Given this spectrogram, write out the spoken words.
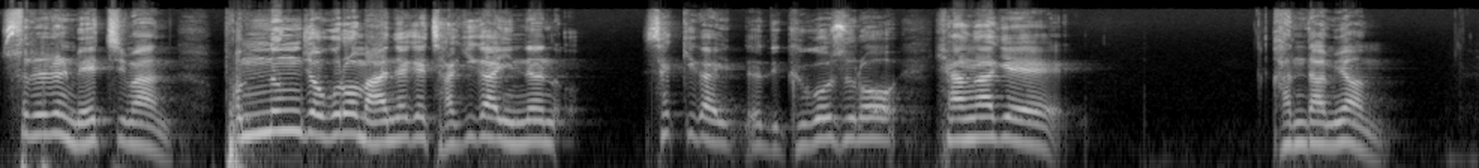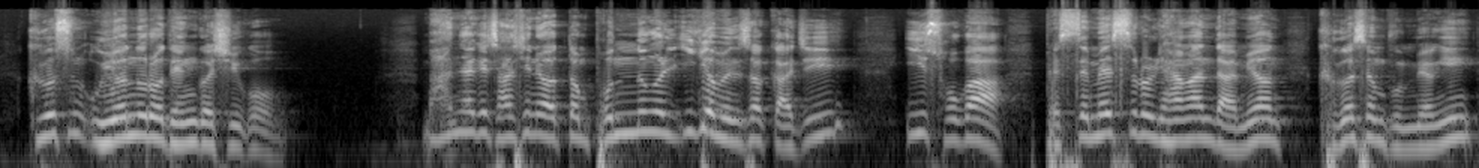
수레를 맺지만 본능적으로 만약에 자기가 있는 새끼가 그곳으로 향하게 간다면 그것은 우연으로 된 것이고 만약에 자신의 어떤 본능을 이겨면서까지 이 소가 베세메스를 향한다면 그것은 분명히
